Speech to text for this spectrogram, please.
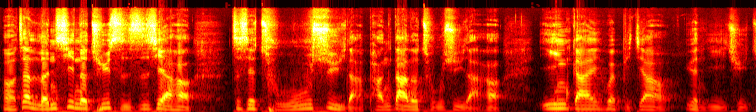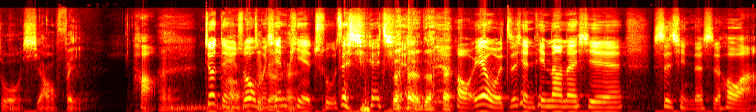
哦，在人性的驱使之下，哈。这些储蓄的庞大的储蓄的哈，应该会比较愿意去做消费。好，就等于说我们先撇除这些钱，对 对。哦，因为我之前听到那些事情的时候啊，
